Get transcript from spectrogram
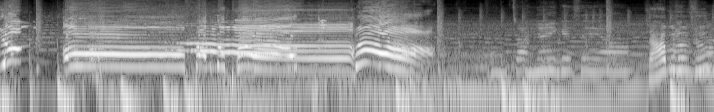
영. 오! 빵 높아. 자 하부 선수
